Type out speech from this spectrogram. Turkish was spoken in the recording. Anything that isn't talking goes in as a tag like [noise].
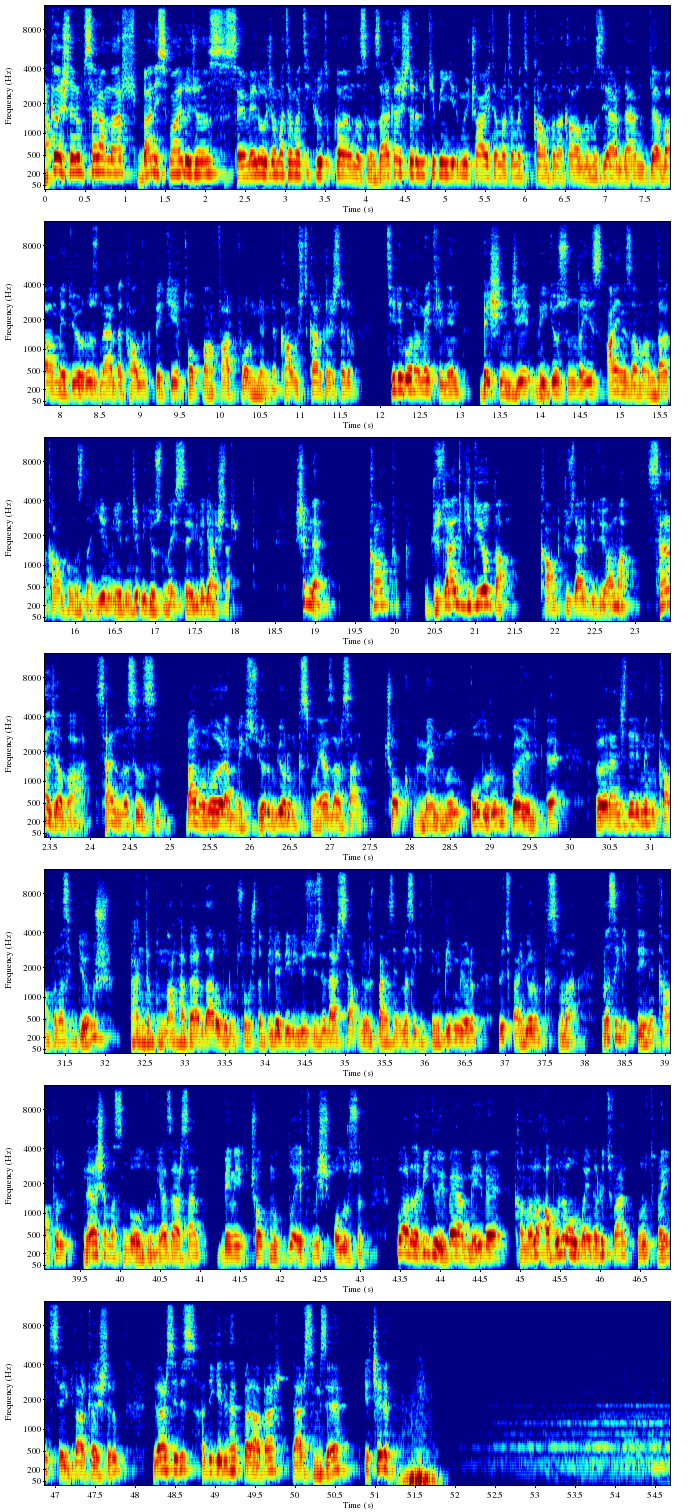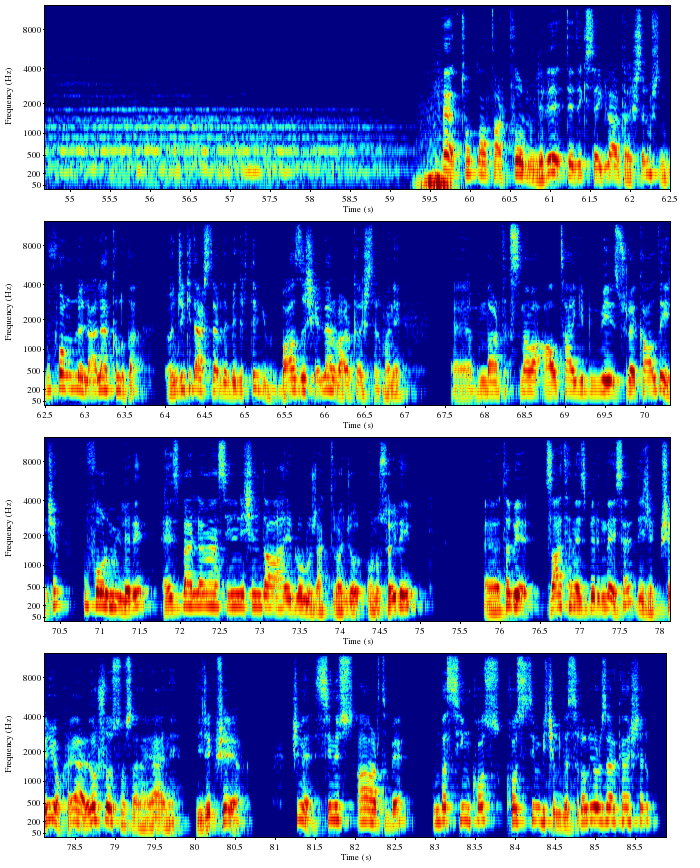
Arkadaşlarım selamlar. Ben İsmail Hocanız. SML Hoca Matematik YouTube kanalındasınız. Arkadaşlarım 2023 AYT Matematik kampına kaldığımız yerden devam ediyoruz. Nerede kaldık peki? Toplam fark formüllerinde kalmıştık arkadaşlarım. Trigonometrinin 5. videosundayız. Aynı zamanda kampımızda 27. videosundayız sevgili gençler. Şimdi kamp güzel gidiyor da kamp güzel gidiyor ama sen acaba sen nasılsın? Ben onu öğrenmek istiyorum. Yorum kısmına yazarsan çok memnun olurum. Böylelikle öğrencilerimin kampı nasıl gidiyormuş? Ben de bundan haberdar olurum. Sonuçta birebir yüz yüze ders yapmıyoruz. Ben senin nasıl gittiğini bilmiyorum. Lütfen yorum kısmına nasıl gittiğini, kampın ne aşamasında olduğunu yazarsan beni çok mutlu etmiş olursun. Bu arada videoyu beğenmeyi ve kanala abone olmayı da lütfen unutmayın sevgili arkadaşlarım. Dilerseniz hadi gelin hep beraber dersimize geçelim. Evet toplam fark formülleri dedik sevgili arkadaşlarım. Şimdi bu formüllerle alakalı da önceki derslerde belirttiğim gibi bazı şeyler var arkadaşlarım. Hani e, bunda artık sınava 6 ay gibi bir süre kaldığı için bu formülleri ezberlemen senin için daha hayırlı olacaktır. Önce onu söyleyeyim. E, Tabi zaten ezberindeyse diyecek bir şey yok. Helal hoş olsun sana yani diyecek bir şey yok. Şimdi sinüs a artı b bunda sin kos kos sin biçiminde sıralıyoruz arkadaşlarım.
